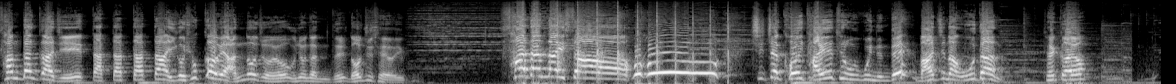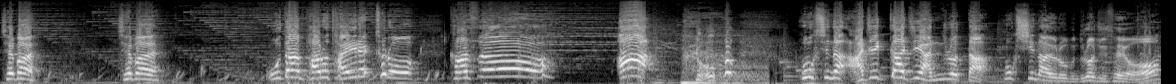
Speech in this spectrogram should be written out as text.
3단까지 따따따따 이거 효과 왜 안 넣어줘요? 운영자님들 넣어주세요 이거. 4단 나 있어 호호! 진짜 거의 다이렉트로 오고 있는데? 마지막 5단 될까요? 제발 제발. 5단 바로 다이렉트로 갔어! 아! 혹시나 아직까지 안 눌렀다. 혹시나 여러분 눌러주세요.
